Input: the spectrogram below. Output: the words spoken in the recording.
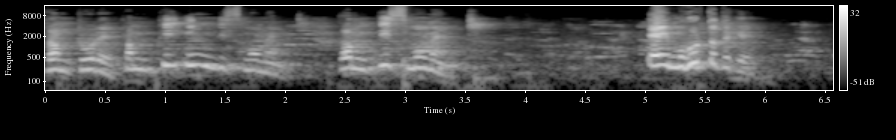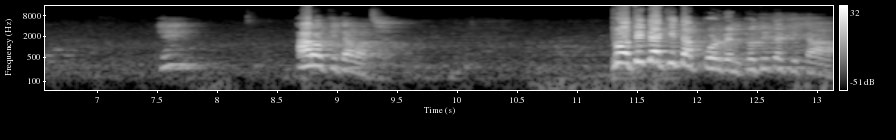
From today from the in this moment from this moment এই মুহূর্ত থেকে আরও কিতাব আছে। প্রতিটা কিতাব পড়বেন, প্রতিটা কিতাব।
